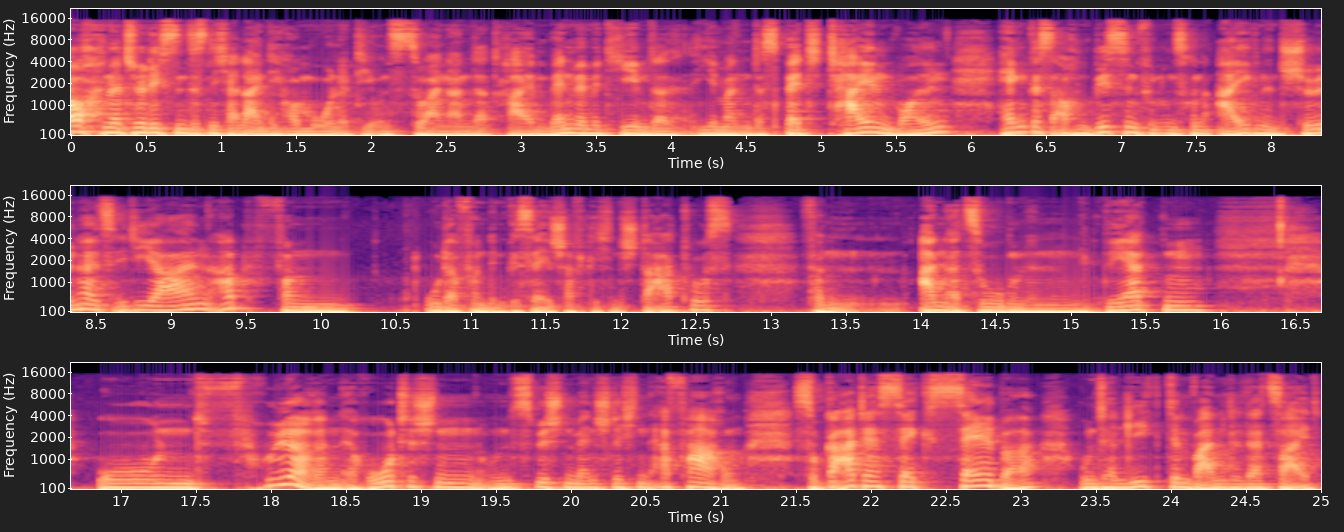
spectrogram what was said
Doch natürlich sind es nicht allein die Hormone, die uns zueinander treiben. Wenn wir mit jemandem das Bett teilen wollen, hängt es auch ein bisschen von unseren eigenen Schönheitsidealen ab, von oder von dem gesellschaftlichen Status, von anerzogenen Werten und früheren erotischen und zwischenmenschlichen Erfahrungen. Sogar der Sex selber unterliegt dem Wandel der Zeit.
